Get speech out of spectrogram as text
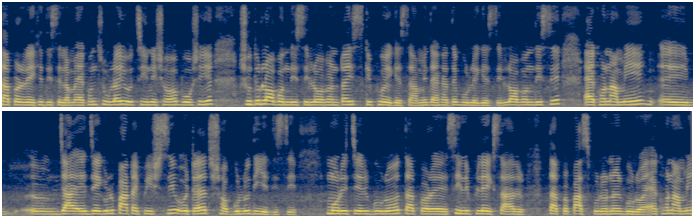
তারপরে রেখে দিছিলাম। এখন চুলায় ও চিনি সহ বসিয়ে শুধু লবণ দিছি। লবণটা স্কিপ হয়ে গেছে, আমি দেখাতে ভুলে গেছি। লবণ দিছি, এখন আমি এই, যা, যেগুলো পাটায় পিসছি ওইটা সবগুলো দিয়ে দিছি। মরিচের গুঁড়ো, তারপরে সিলিপ্লেক্স আর তারপর পাঁচফোড়নের গুঁড়ো। এখন আমি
